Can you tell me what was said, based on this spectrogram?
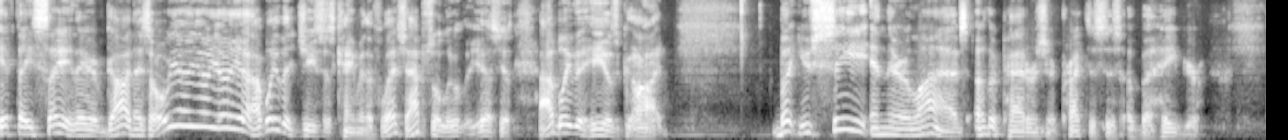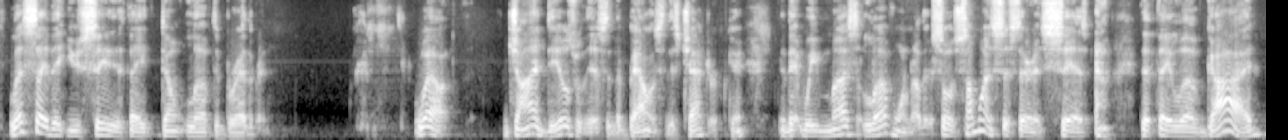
if they say they're of God and they say, oh, yeah, yeah, yeah, yeah, I believe that Jesus came in the flesh? Absolutely. Yes, yes. I believe that he is God. But you see in their lives other patterns or practices of behavior. Let's say that you see that they don't love the brethren. Well, John deals with this in the balance of this chapter, okay? That we must love one another. So if someone sits there and says that they love God,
